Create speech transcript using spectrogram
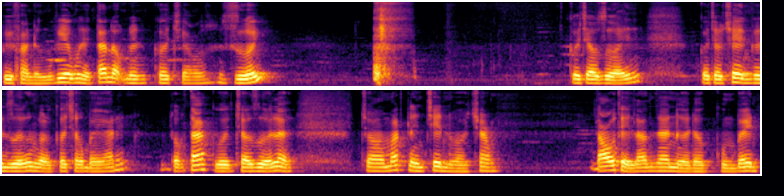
vì phản ứng viêm có thể tác động lên cơ chéo dưới. Cơ chéo dưới, cơ chéo trên, cơ dưới còn gọi là cơ chéo bé đấy. Động tác của cơ chéo dưới là cho mắt lên trên vào trong. Đau có thể lan ra nửa đầu cùng bên,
